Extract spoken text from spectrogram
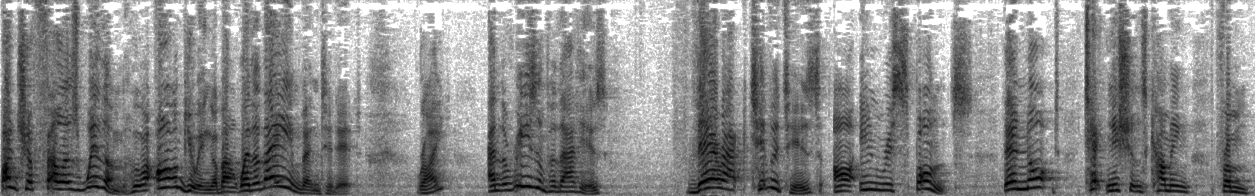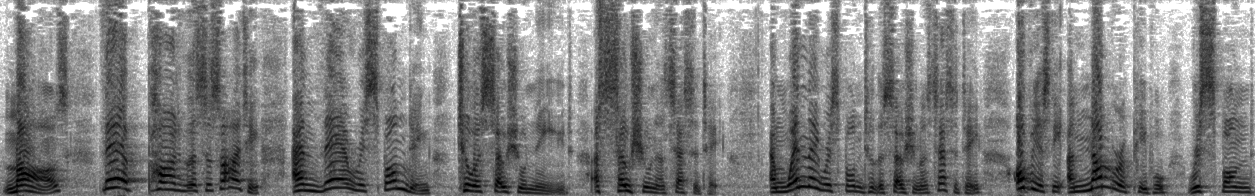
bunch of fellas with them who are arguing about whether they invented it. Right? And the reason for that is their activities are in response. They're not technicians coming from Mars. They're part of the society. And they're responding to a social need, a social necessity. And when they respond to the social necessity, obviously a number of people respond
